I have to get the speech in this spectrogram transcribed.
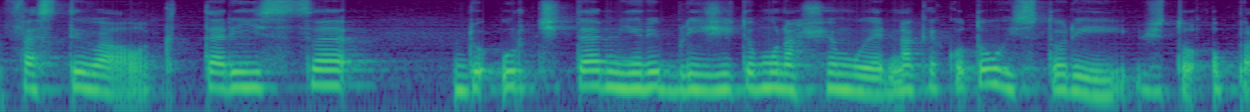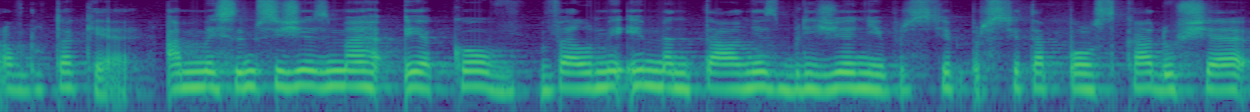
festival, který se do určité míry blíží tomu našemu, jednak jako tou historií, že to opravdu tak je. A myslím si, že jsme jako velmi i mentálně zblížení, prostě, prostě ta polská duše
